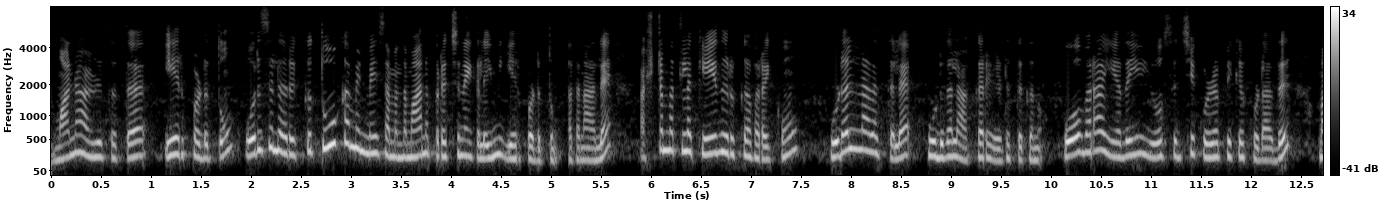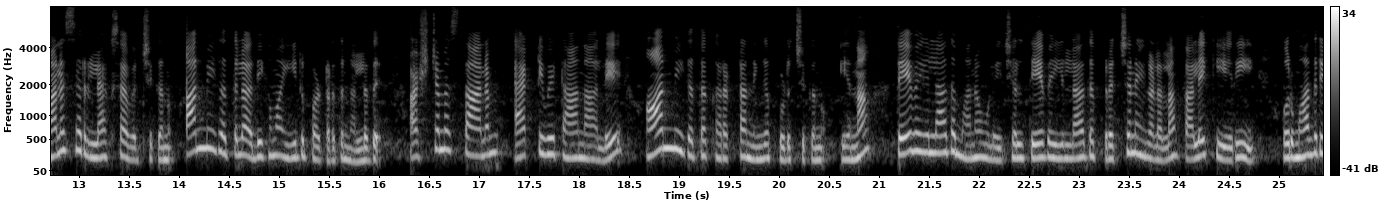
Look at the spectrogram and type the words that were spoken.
மன அழுத்தத்தை ஏற்படுத்தும். ஒரு சிலருக்கு தூக்கமின்மை சம்பந்தமான பிரச்சனைகளையும் ஏற்படுத்தும். அதனால அஷ்டமத்துல கேது இருக்க வரைக்கும் உடல் நலத்தில் கூடுதல் அக்கறை எடுத்துக்கணும். ஓவராக எதையும் யோசித்து குழப்பிக்க கூடாது. மனசை ரிலாக்ஸாக வச்சுக்கணும். ஆன்மீகத்தில் அதிகமாக ஈடுபடுறது நல்லது. அஷ்டமஸ்தானம் ஆக்டிவேட் ஆனாலே ஆன்மீகத்தை கரெக்டாக நீங்கள் பிடிச்சிக்கணும். ஏன்னா தேவையில்லாத மன உளைச்சல் தேவையில்லாத பிரச்சனைகளெல்லாம் தலைக்கு ஏறி ஒரு மாதிரி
